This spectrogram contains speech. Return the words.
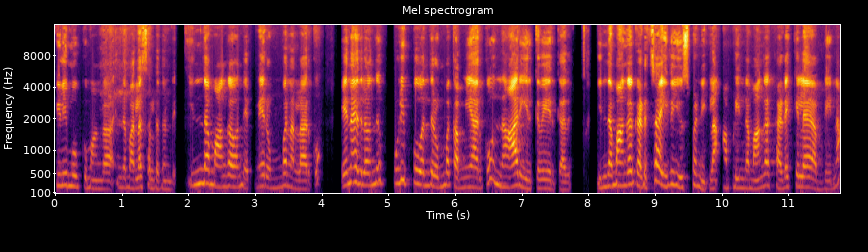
கிளிமூக்கு மாங்காய் இந்த மாதிரிலாம் சொல்றது உண்டு. இந்த மாங்காய் வந்து எப்பவுமே ரொம்ப நல்லாயிருக்கும். ஏன்னா இதில் வந்து புளிப்பு வந்து ரொம்ப கம்மியாக இருக்கும். நார் இருக்கவே இருக்காது. இந்த மாங்காய் கிடைச்சா இது யூஸ் பண்ணிக்கலாம். அப்படி இந்த மாங்காய் கிடைக்கல அப்படின்னா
